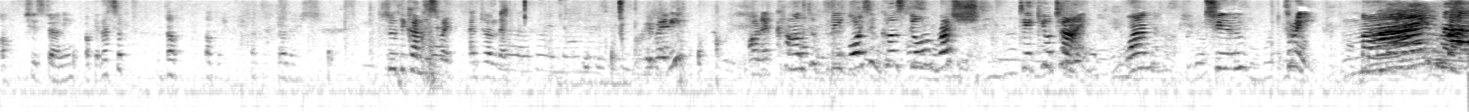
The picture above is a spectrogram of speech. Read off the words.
Oh, she's turning. Okay, that's it. Okay. Shruti, come this way and turn them. Okay, ready? On a count of three, boys and girls, don't rush. Take your time. One, two, three. My mother.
